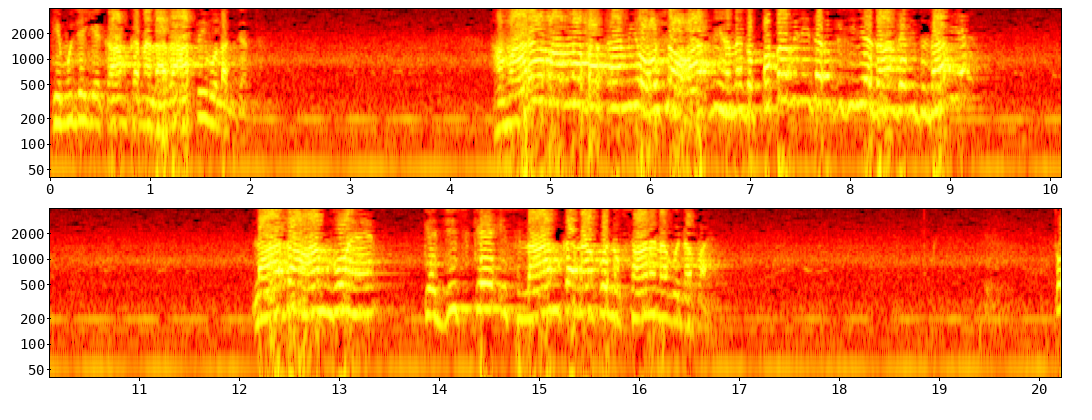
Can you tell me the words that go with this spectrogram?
کہ مجھے یہ کام کرنا لازا آتے ہی وہ لگ جاتا ہے۔ ہمارا معاملہ باقامی ہوش و آواز نہیں ہمیں تو پتہ بھی نہیں تھا کہ کسی نے اذان دے دی پھنسا دیا۔ لہذا ہم وہ ہیں کہ جس کے اسلام کا نہ کوئی نقصان ہے، نہ کوئی نفع ہے۔ تو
